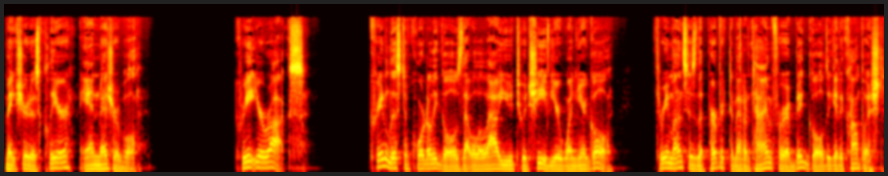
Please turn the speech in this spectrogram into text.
Make sure it is clear and measurable. Create your rocks. Create a list of quarterly goals that will allow you to achieve your one year goal. Three months is the perfect amount of time for a big goal to get accomplished.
